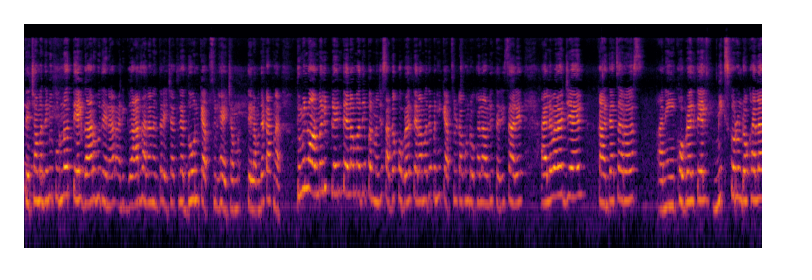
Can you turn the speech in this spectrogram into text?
त्याच्यामध्ये मी पूर्ण तेल गार होऊ देणार आणि गार झाल्यानंतर याच्यातल्या दोन कॅप्सूल ह्या याच्या तेलामध्ये टाकणार. तुम्ही नॉर्मली प्लेन तेलामध्ये पण म्हणजे साधं खोबरेल तेलामध्ये पण ही कॅप्सूल टाकून डोक्याला लावली तरी चालेल. ॲलोवेरा जेल कांद्याचा रस आणि खोबरेल तेल मिक्स करून डोक्याला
